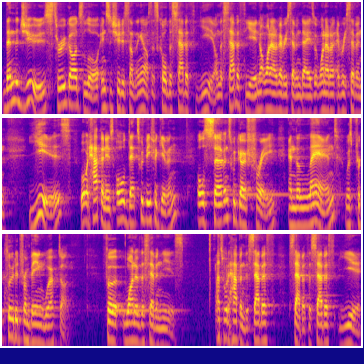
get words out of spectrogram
Then the Jews, through God's law, instituted something else. It's called the Sabbath year. On the Sabbath year, not one out of every seven days, but one out of every seven years, what would happen is all debts would be forgiven, all servants would go free, and the land was precluded from being worked on for one of the seven years. That's what happened. The Sabbath, Sabbath, the Sabbath year.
